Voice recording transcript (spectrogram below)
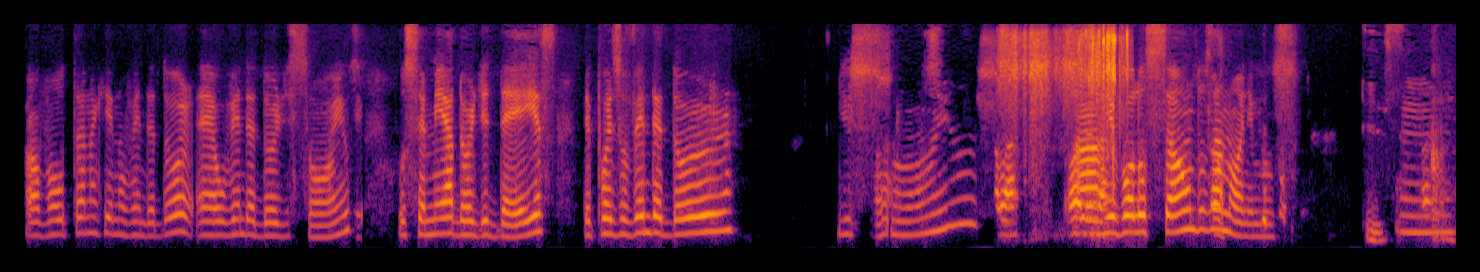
Ó, voltando aqui no vendedor, é o vendedor de sonhos, o semeador de ideias, depois o vendedor de sonhos, Olha lá. Olha a lá. revolução dos anônimos. Isso. Hum,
